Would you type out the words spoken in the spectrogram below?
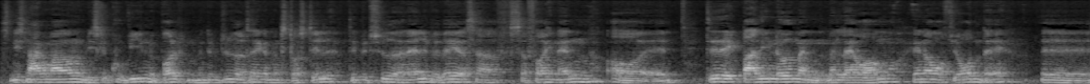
så vi snakker meget om, at vi skal kunne hvile med bolden, men det betyder altså ikke, at man står stille. Det betyder, at alle bevæger sig, sig for hinanden, og øh, det er ikke bare lige noget, man, man laver om hen over 14 dage. Øh,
